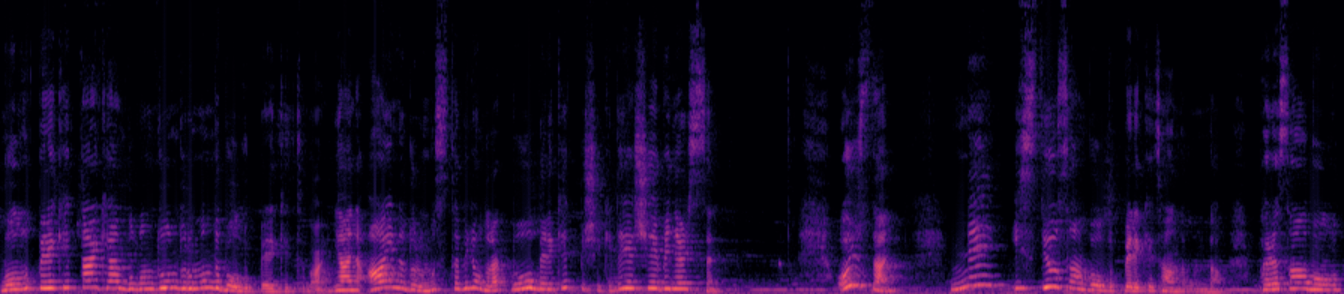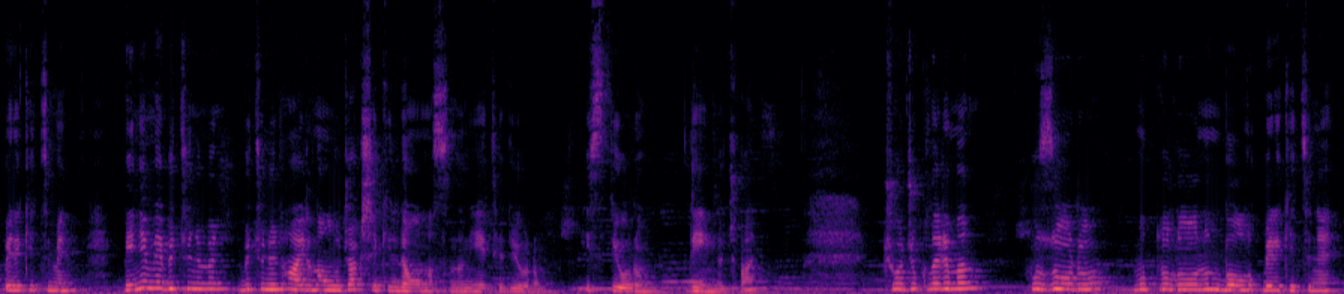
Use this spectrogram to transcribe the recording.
Bolluk bereket derken bulunduğun durumun da bolluk bereketi var. Yani aynı durumu stabil olarak bol bereket bir şekilde yaşayabilirsin. O yüzden ne istiyorsan bolluk bereket anlamında. Parasal bolluk bereketimin benim ve bütünümün bütünün hayrına olacak şekilde olmasını niyet ediyorum. İstiyorum deyin lütfen. Çocuklarımın huzuru, mutluluğunun bolluk bereketini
